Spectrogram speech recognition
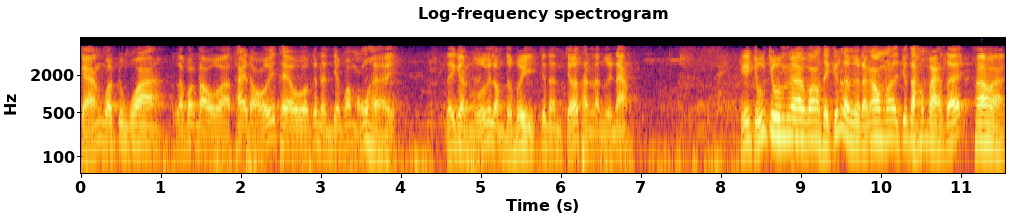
cảng qua trung hoa là bắt đầu à, thay đổi theo cái nền văn hóa mẫu hệ để gần gũi với lòng từ bi cho nên trở thành là người nam. Thì cái chủ trương à, quan thị kính là người đàn ông đó chúng ta không bàn tới không à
